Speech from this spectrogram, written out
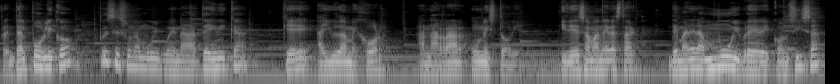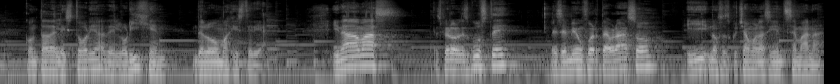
frente al público, pues es una muy buena técnica que ayuda mejor a narrar una historia. Y de esa manera está de manera muy breve y concisa contada la historia del origen del lobo magisterial. Y nada más, espero les guste, les envío un fuerte abrazo y nos escuchamos la siguiente semana.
